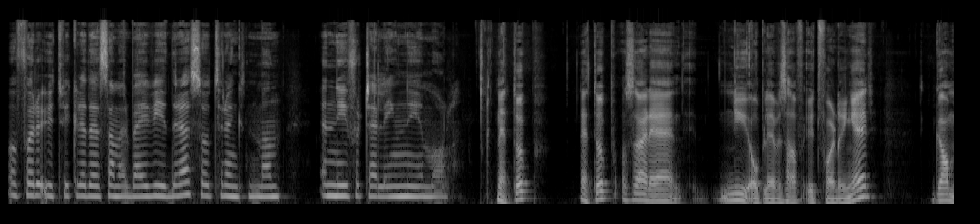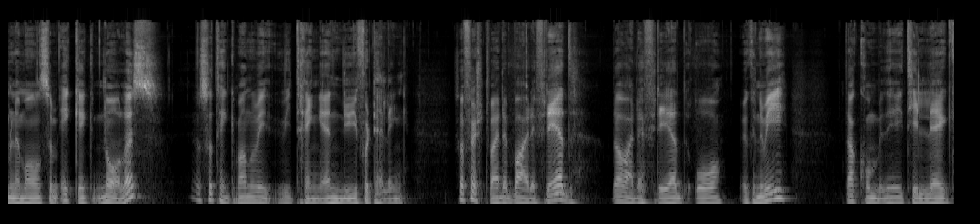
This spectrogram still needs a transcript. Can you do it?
og for å utvikle det samarbeidet videre, så trengte man en ny fortelling, nye mål. Nettopp. Nettopp. Og så er det ny opplevelse av utfordringer, gamle mål som ikke nåles. Og så tenker man vi, vi trenger en ny fortelling. Så først var det bare fred. Da var det fred og økonomi. Da kom det i tillegg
